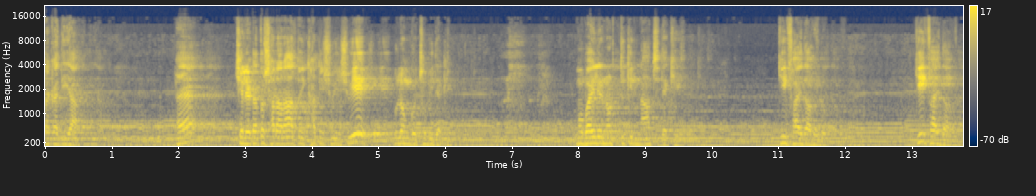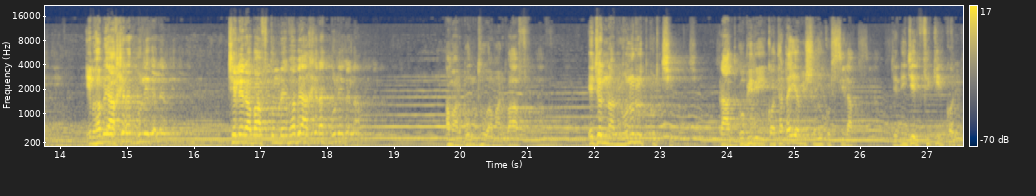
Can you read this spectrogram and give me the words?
টাকা দিয়া। হ্যাঁ? ছেলেটা তো সারা রাত ওই খাটে শুয়ে শুয়ে উলঙ্গ ছবি দেখে। মোবাইলে নর্তকীর নাচ দেখে। কি ফায়দা হলো? কি ফায়দা হলো? এভাবে আখেরাত ভুলে গেলেন ছেলেরা বাপ, তোমরা এভাবে আখেরাত ভুলে গেলাম আমার বন্ধু, আমার বাপ। এজন্য আমি অনুরোধ করছি, রাত গভীরে এই কথাটাই আমি শুরু করছিলাম, যে নিজের ফিকির করেন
